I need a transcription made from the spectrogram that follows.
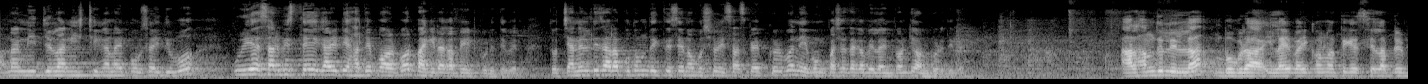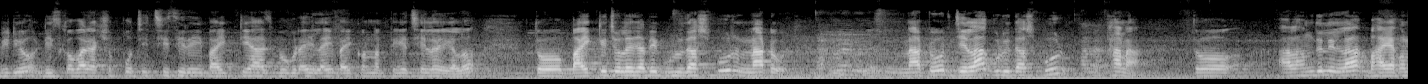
আপনার নিজ জেলা, নিজ ঠিকানায় পৌঁছাই দিব। কুরিয়ার সার্ভিস থেকে গাড়িটি হাতে পাওয়ার পর বাকি টাকা পেড করে দেবেন। তো চ্যানেলটি যারা প্রথম দেখতেছেন, অবশ্যই সাবস্ক্রাইব করবেন এবং পাশে থাকা বেল আইকনটি অন করে দিবেন। আলহামদুলিল্লাহ, বগুড়া ইলাই বাইক কর্নার থেকে সেল আপডেট ভিডিও ডিসকভার একশো পঁচিশ সিসির এই বাইকটি আজ বগুড়া ইলাই বাইক কর্নার থেকে সেল হয়ে গেল। তো বাইকটি চলে যাবে গুরুদাসপুর নাটোর। নাটোর জেলা গুরুদাসপুর থানা। তো আলহামদুলিল্লাহ, ভাই এখন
